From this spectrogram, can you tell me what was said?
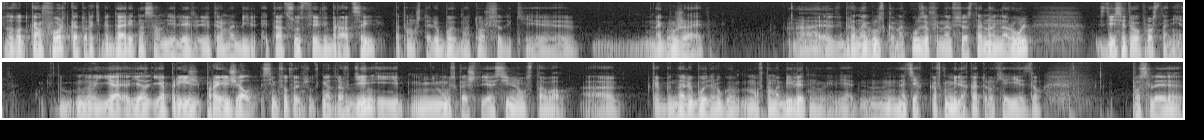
за тот комфорт, который тебе дарит на самом деле электромобиль. Это отсутствие вибраций, потому что любой мотор все-таки э, нагружает. А вибронагрузка на кузов и на все остальное, на руль — Здесь этого просто нет. Ну, я, я, я приезж, проезжал 700-800 километров в день, и не могу сказать, что я сильно уставал. А, как бы на любой другой автомобиле, ну, я, на тех автомобилях, которых я ездил, после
